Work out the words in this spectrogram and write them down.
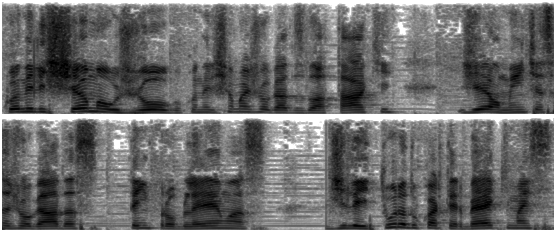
Quando ele chama o jogo, quando ele chama as jogadas do ataque, geralmente essas jogadas têm problemas de leitura do quarterback, mas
